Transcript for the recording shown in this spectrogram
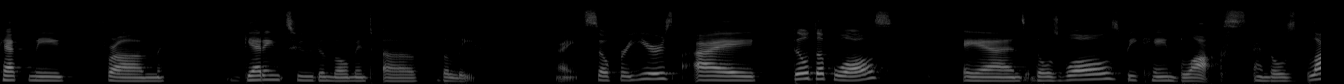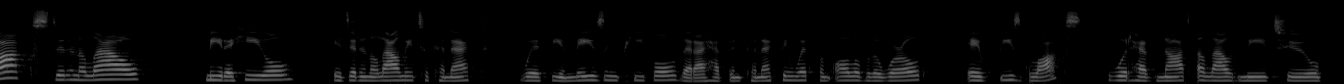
kept me from getting to the moment of belief. Right. So for years I built up walls and those walls became blocks and those blocks didn't allow me to heal. It didn't allow me to connect with the amazing people that I have been connecting with from all over the world, if these blocks would have not allowed me to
